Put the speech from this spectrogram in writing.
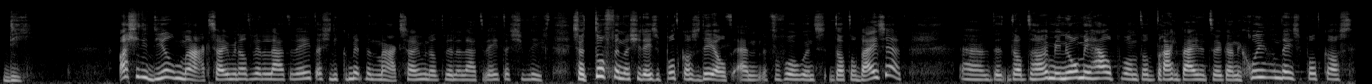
Die. Als je die deal maakt, zou je me dat willen laten weten? Als je die commitment maakt, zou je me dat willen laten weten alsjeblieft? Ik zou het tof vinden als je deze podcast deelt en vervolgens dat erbij zet. Uh, dat, zou me enorm mee helpen, want dat draagt bij natuurlijk aan de groei van deze podcast.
